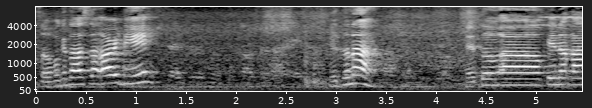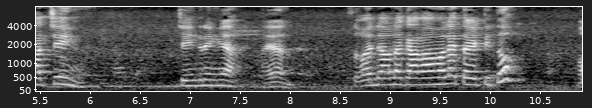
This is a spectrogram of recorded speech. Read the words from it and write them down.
So, pagkatapos ng RD, ito na. Itong ah, pinaka-chain. Chain ring niya. Ayan. So, hindi ako nagkakamali, 32. O,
